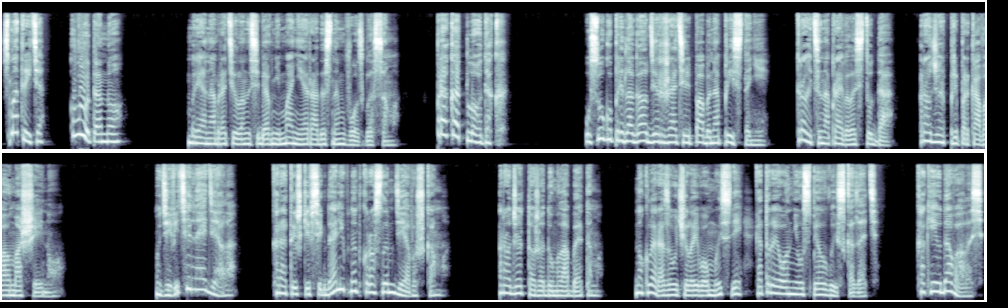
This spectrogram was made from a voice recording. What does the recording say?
«Смотрите, вот оно!» Бриана обратила на себя внимание радостным возгласом. «Прокат лодок!» Услугу предлагал держатель паба на пристани. Троица направилась туда. Роджер припарковал машину. Удивительное дело. Коротышки всегда липнут к рослым девушкам. Роджер тоже думал об этом но Клэр озвучила его мысли, которые он не успел высказать. Как ей удавалось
